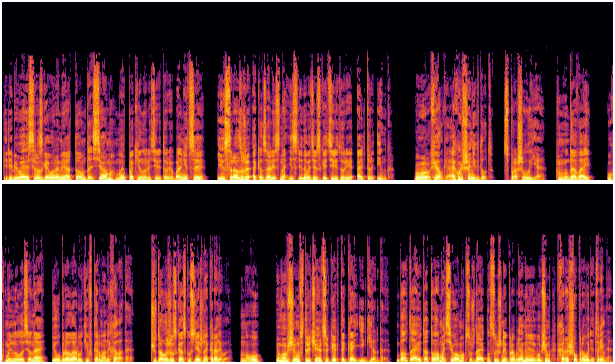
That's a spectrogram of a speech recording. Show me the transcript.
Перебиваясь разговорами о том да сём, мы покинули территорию больницы и сразу же оказались на исследовательской территории Альтер Инк. «О, Фиалка, а хочешь анекдот?» — спрашиваю я. «Ну, давай», — ухмыльнулась она и убрала руки в карманы халата. «Читала же сказку «Снежная королева»?» «Ну?» В общем, встречаются как-то Кай и Герда. Болтают о том, о сём, обсуждают насущные проблемы, в общем, хорошо проводят время.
